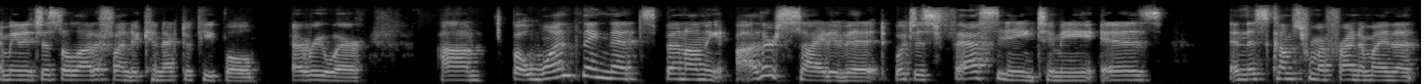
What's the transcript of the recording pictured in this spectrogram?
i mean it's just a lot of fun to connect with people everywhere um, but one thing that's been on the other side of it, which is fascinating to me, is, and this comes from a friend of mine that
